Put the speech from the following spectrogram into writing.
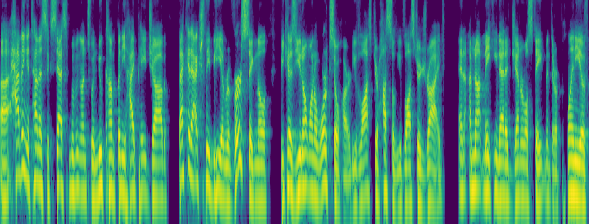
Uh, having a ton of success moving on to a new company, high paid job, that could actually be a reverse signal because you don't want to work so hard. You've lost your hustle, you've lost your drive. And I'm not making that a general statement. There are plenty of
